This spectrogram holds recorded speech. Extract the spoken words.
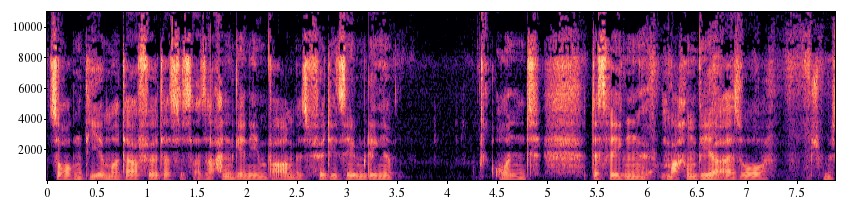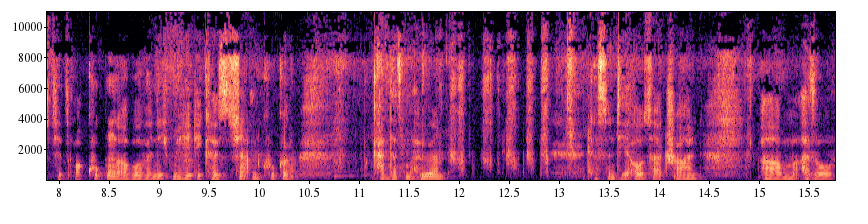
sorgen die immer dafür, dass es also angenehm warm ist für die Sämlinge. Und deswegen machen wir also, ich müsste jetzt mal gucken, aber wenn ich mir hier die Kästchen angucke, kann das mal hören. Das sind die Aussaatschalen. Ähm, also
